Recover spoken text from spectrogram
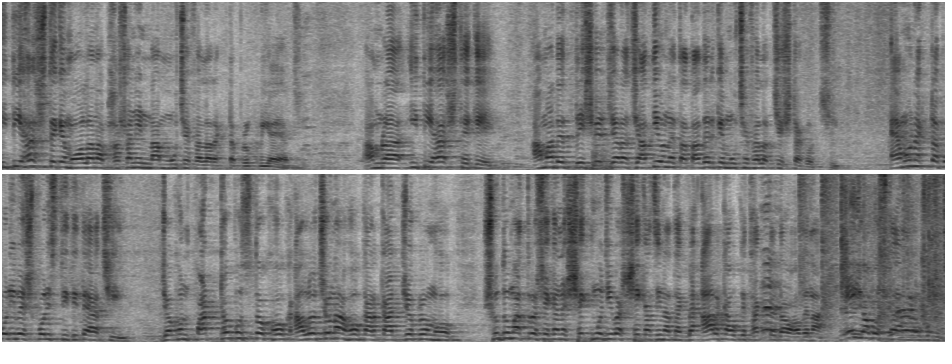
ইতিহাস থেকে মৌলানা ভাসানীর নাম মুছে ফেলার একটা প্রক্রিয়ায় আছে। আমরা ইতিহাস থেকে আমাদের দেশের যারা জাতীয় নেতা, তাদেরকে মুছে ফেলার চেষ্টা করছি। এমন একটা পরিবেশ পরিস্থিতিতে আছি, যখন পাঠ্যপুস্তক হোক, আলোচনা হোক, আর কার্যক্রম হোক, শুধুমাত্র সেখানে শেখ মুজিব আর শেখ হাসিনা থাকবে, আর কাউকে থাকতে দেওয়া হবে না। এই অবস্থায় আমরা উপনীত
